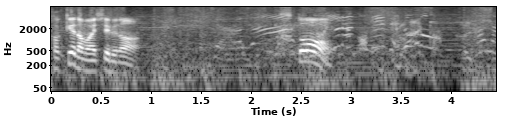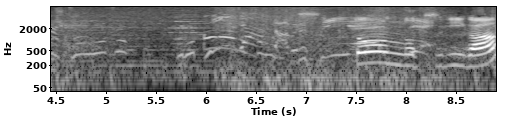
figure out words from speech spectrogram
かっけえ名前してるな。ストーン。ストーンの次が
